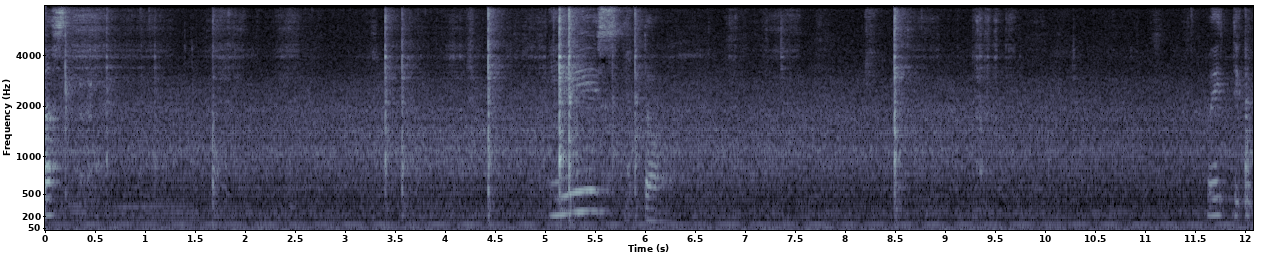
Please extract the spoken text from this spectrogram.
last, is ito. Wait, di ko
